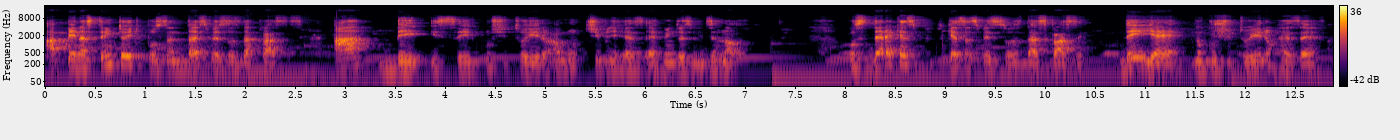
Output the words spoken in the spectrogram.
apenas 38% das pessoas da classe a, B e C constituíram algum tipo de reserva em 2019. Considera que, as, que essas pessoas das classes D e E não constituíram reserva,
